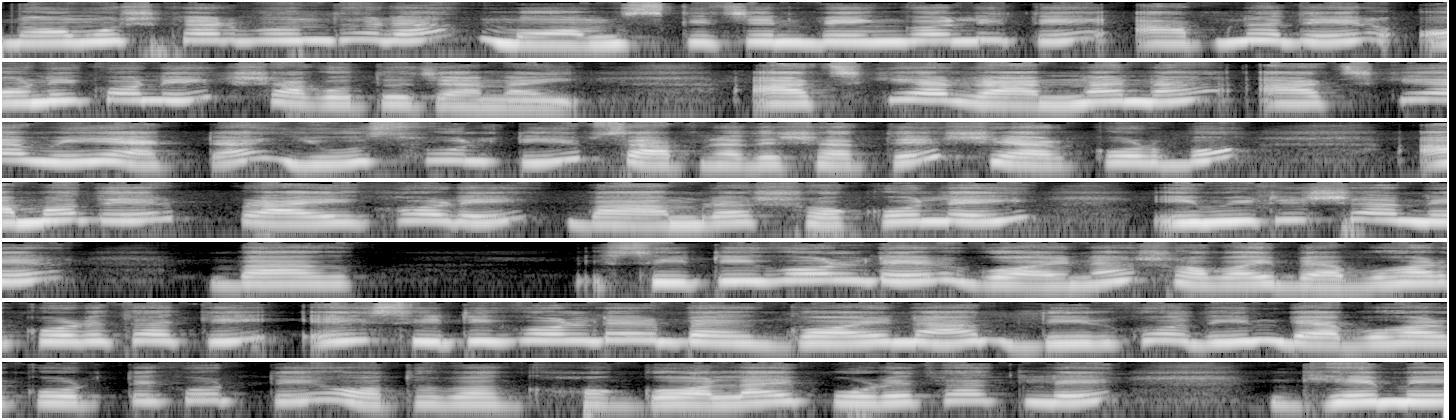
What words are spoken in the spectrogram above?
নমস্কার বন্ধুরা, মমস কিচেন বেঙ্গলিতে আপনাদের অনেক অনেক স্বাগত জানাই। আজকে আর রান্না না, আজকে আমি একটা ইউজফুল টিপস আপনাদের সাথে শেয়ার করব। আমাদের প্রায় ঘরে বা আমরা সকলেই ইমিটেশনের বা সিটি গোল্ডের গয়না সবাই ব্যবহার করে থাকি। এই সিটি গোল্ডের গয়না দীর্ঘদিন ব্যবহার করতে করতে অথবা গলায় পড়ে থাকলে ঘেমে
